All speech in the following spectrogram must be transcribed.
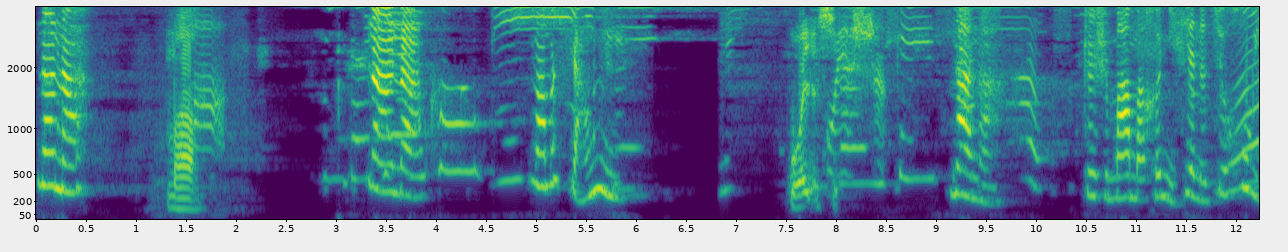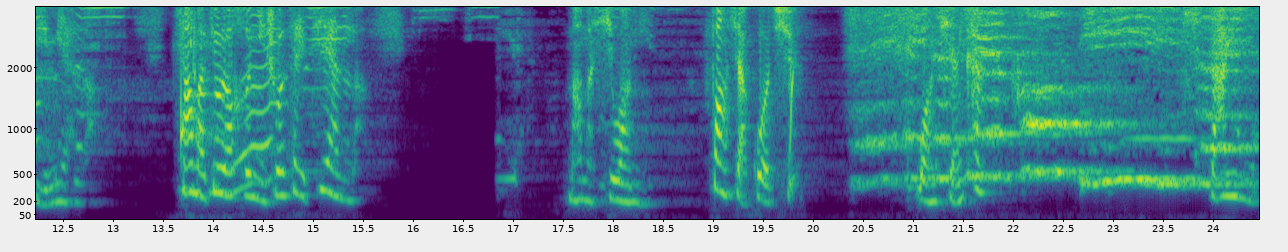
娜娜，妈，娜娜，妈妈想你。我也是。娜娜。这是妈妈和你见的最后一面了，妈妈就要和你说再见了。妈妈希望你放下过去，往前看，答应我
